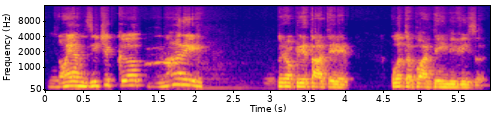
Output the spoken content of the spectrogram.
noi am zice că nu are proprietate cotă parte indiviză.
